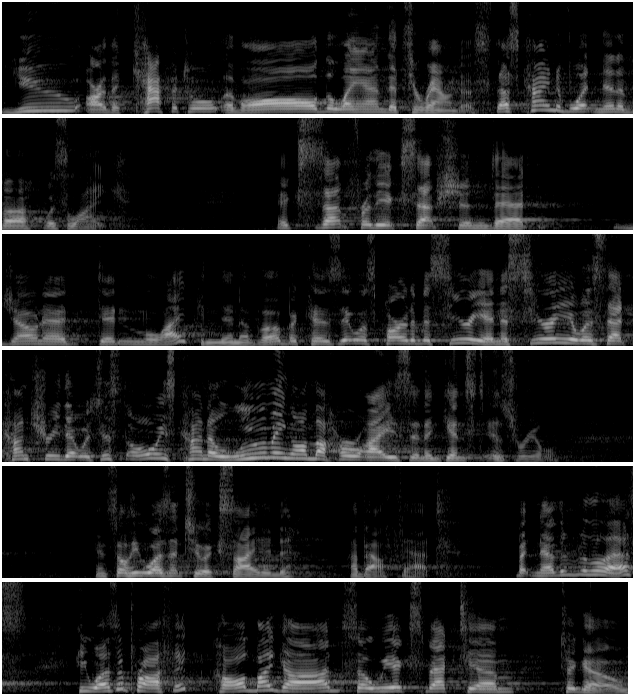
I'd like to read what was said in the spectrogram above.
you are the capital of all the land that's around us. That's kind of what Nineveh was like, except for the exception that Jonah didn't like Nineveh because it was part of Assyria. And Assyria was that country that was just always kind of looming on the horizon against Israel. And so he wasn't too excited about that. But nevertheless, he was a prophet called by God, so we expect him to go.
